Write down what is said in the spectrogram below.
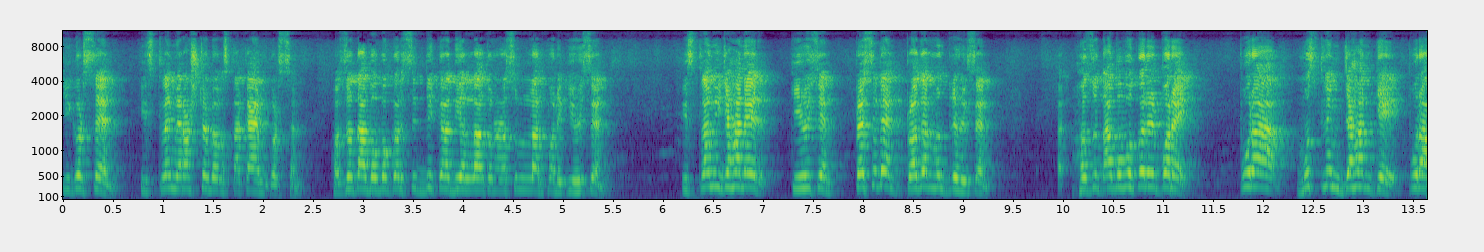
কি করছেন? ইসলামী রাষ্ট্র ব্যবস্থা কায়েম করছেন। হজরত আবু বকর সিদ্দিক রাদি আল্লাহ রাসুল্লাহর পরে কি হয়েছেন ইসলামী জাহানের কি হয়েছেন প্রেসিডেন্ট প্রধানমন্ত্রী হয়েছেন হজরত আবু বকরের পরে পুরা মুসলিম জাহানকে, পুরা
